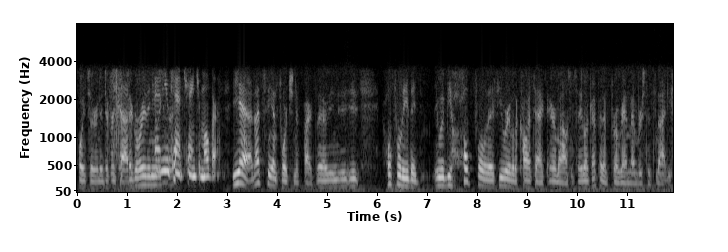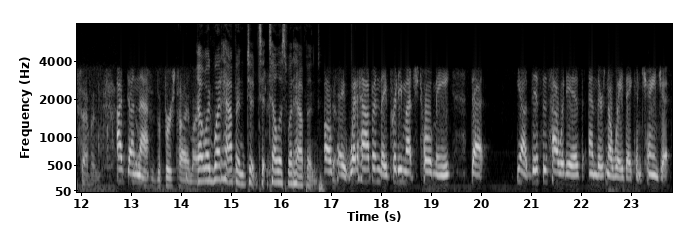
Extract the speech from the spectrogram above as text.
points are in a different category than you. And you can't change them over. Yeah, that's the unfortunate part. I mean, it, it, hopefully they. It would be hopeful if you were able to contact Air Miles and say, "Look, I've been a program member since '97. I've done that. This is the first time I." Oh, and what happened? To, to tell us what happened. Okay, what happened? They pretty much told me that, yeah, this is how it is, and there's no way they can change it.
